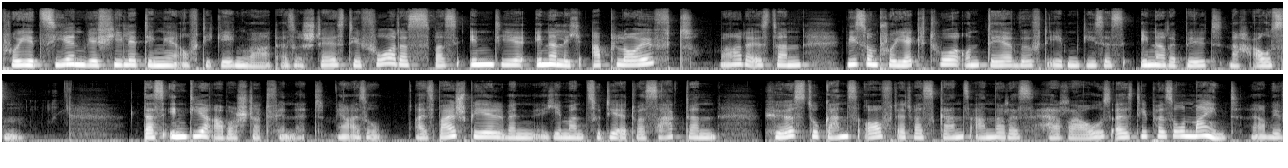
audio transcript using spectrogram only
projizieren wir viele Dinge auf die Gegenwart. Also stellst dir vor, dass was in dir innerlich abläuft, ja, da ist dann wie so ein Projektor und der wirft eben dieses innere Bild nach außen, das in dir aber stattfindet. Ja, also als Beispiel, wenn jemand zu dir etwas sagt, dann hörst du ganz oft etwas ganz anderes heraus, als die Person meint. Ja, wir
